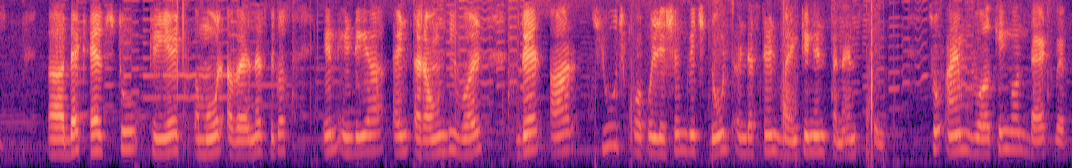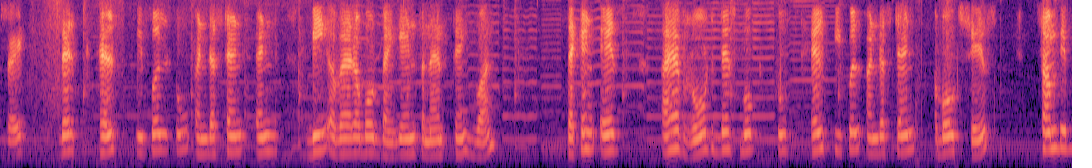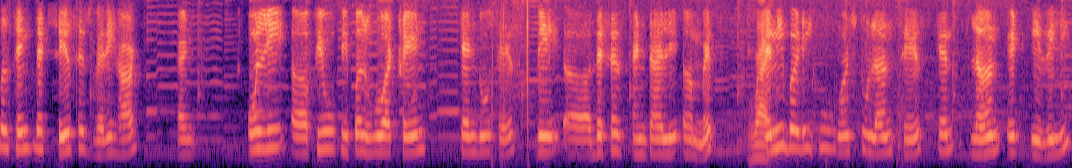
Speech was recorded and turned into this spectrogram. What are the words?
Uh, that helps to create a more awareness because in India and around the world there are huge population which don't understand banking and finance. So I am working on that website that helps people to understand and be aware about banking and finance thing. One Second is I have wrote this book to help people understand about sales. Some people think that sales is very hard, and only a few people who are trained can do sales. The uh, this is entirely a myth. Right. Anybody who wants to learn sales can learn it easily.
